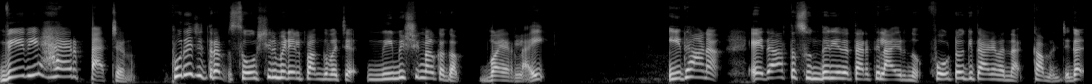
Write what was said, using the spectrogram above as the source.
വേവി ഹെയർ പാറ്റേണും പുതിയ ചിത്രം സോഷ്യൽ മീഡിയയിൽ പങ്കുവച്ച് നിമിഷങ്ങൾക്കകം വൈറലായി. ഇതാണ് യഥാർത്ഥ സുന്ദരി എന്ന തരത്തിലായിരുന്നു ഫോട്ടോയ്ക്ക് താഴെ വന്ന കമന്റുകൾ.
